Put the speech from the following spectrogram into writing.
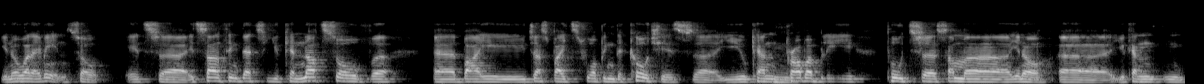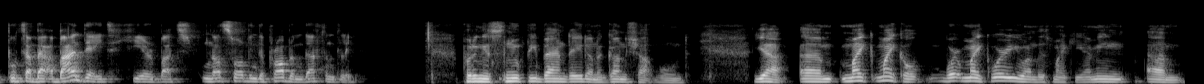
You know what I mean? So it's uh, it's something that you cannot solve uh, uh, by just by swapping the coaches. Uh, you can mm. probably put uh, some, uh, you know, you can put a, a band-aid here, but not solving the problem definitely. Putting a Snoopy band-aid on a gunshot wound. Yeah, um, Mike, Michael, where, Mike, where are you on this, Mikey? I mean, um,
